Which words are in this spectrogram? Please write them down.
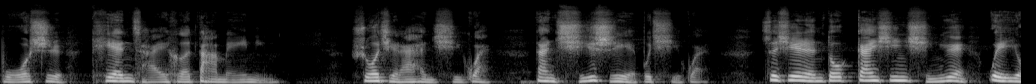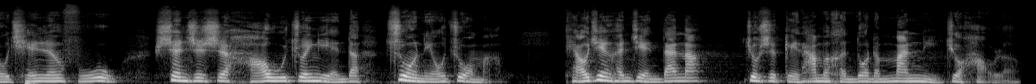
博士、天才和大美女。说起来很奇怪，但其实也不奇怪。这些人都甘心情愿为有钱人服务，甚至是毫无尊严的做牛做马。条件很简单呐，就是给他们很多的 money 就好了。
